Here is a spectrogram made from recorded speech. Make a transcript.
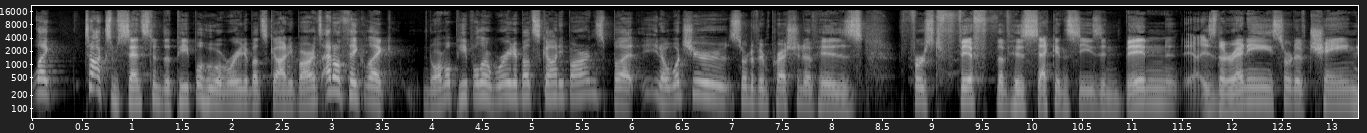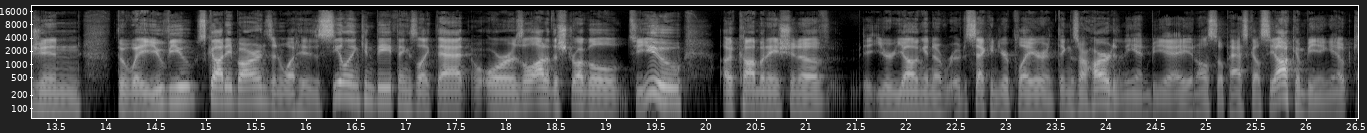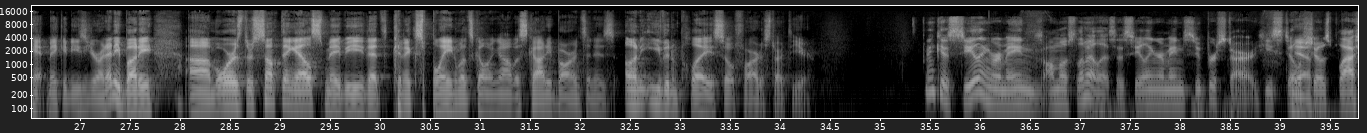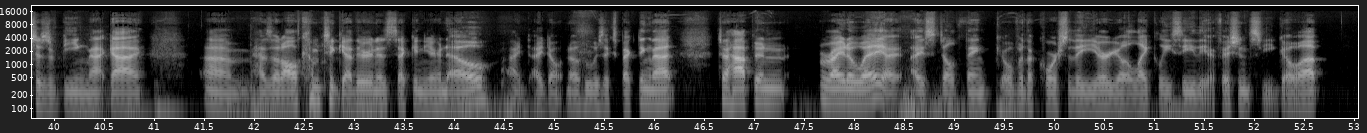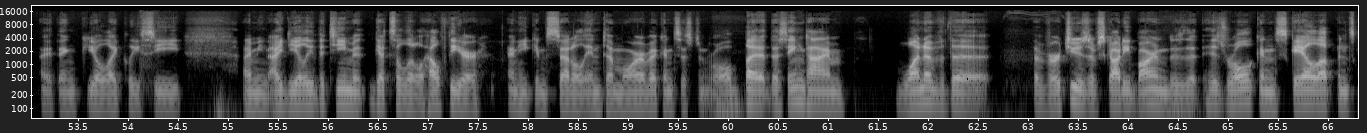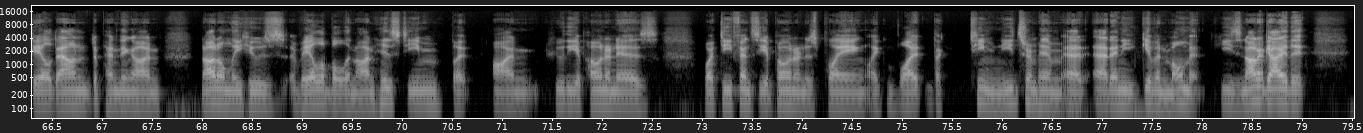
like, talk some sense to the people who are worried about Scottie Barnes. I don't think like normal people are worried about Scottie Barnes, but you know, what's your sort of impression of his first fifth of his second season been? Is there any sort of change in the way you view Scottie Barnes and what his ceiling can be, things like that? Or is a lot of the struggle to you a combination of you're young and a second year player and things are hard in the NBA and also Pascal Siakam being out can't make it easier on anybody um, or is there something else maybe that can explain what's going on with Scottie Barnes and his uneven play so far to start the year I think his ceiling remains almost limitless. His ceiling remains superstar. He still Yeah. shows flashes of being that guy. Um, has it all come together in his second year? No, I, I don't know who was expecting that to happen right away. I, I still think over the course of the year, you'll likely see the efficiency go up. I think you'll likely see, I mean, ideally the team gets a little healthier and he can settle into more of a consistent role. But at the same time, one of the the virtues of Scottie Barnes is that his role can scale up and scale down depending on not only who's available and on his team, but on who the opponent is, what defense the opponent is playing, like what the team needs from him at, at any given moment. He's not a guy that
